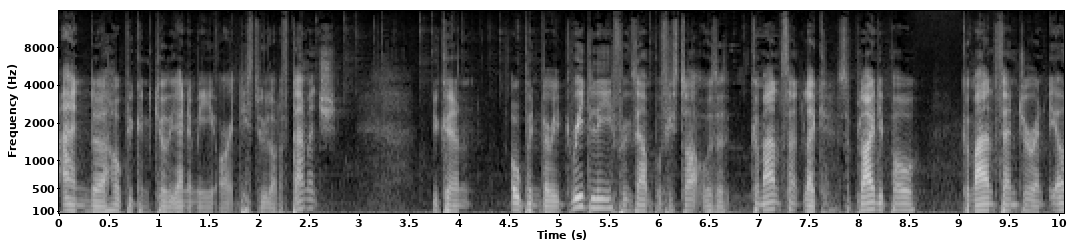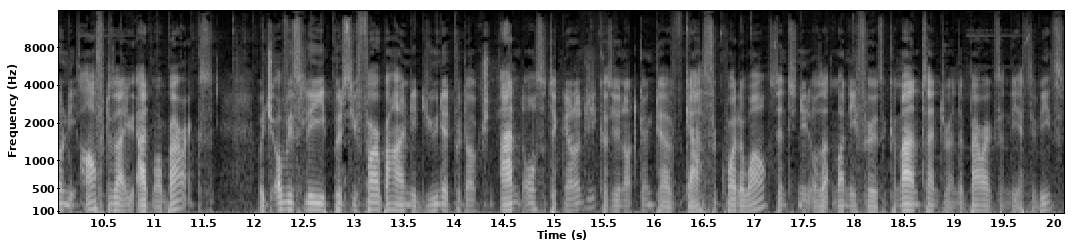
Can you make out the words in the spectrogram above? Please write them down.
and uh, hope you can kill the enemy or at least do a lot of damage. You can open very greedily, for example if you start with a command center like supply depot, command center, and only after that you add more barracks, which obviously puts you far behind in unit production and also technology because you're not going to have gas for quite a while since you need all that money for the command center and the barracks and the SCVs.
